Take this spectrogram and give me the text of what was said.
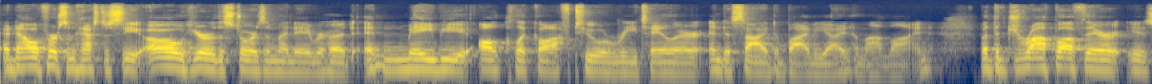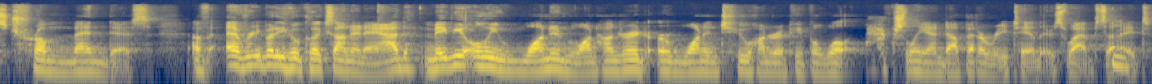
and now a person has to see oh here are the stores in my neighborhood and maybe i'll click off to a retailer and decide to buy the item online. But the drop off there is tremendous. Of everybody who clicks on an ad maybe only 1 in 100 or 1 in 200 people will actually end up at a retailer's website. Mm.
